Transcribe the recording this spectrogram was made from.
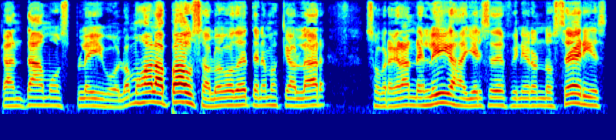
cantamos Playball. Vamos a la pausa, luego de tenemos que hablar sobre grandes ligas. Ayer se definieron dos series,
